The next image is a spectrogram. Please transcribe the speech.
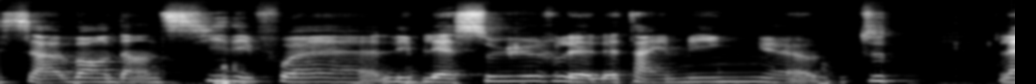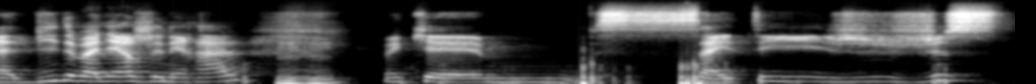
ça va en dents des fois, les blessures, le, timing, toute la vie de manière générale. Donc, ça a été juste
